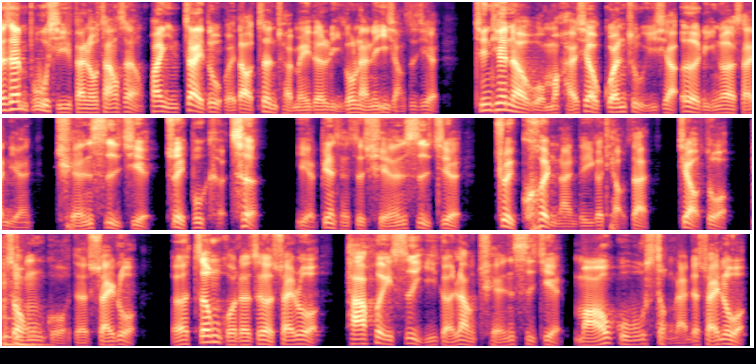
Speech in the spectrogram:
生生不息，繁荣昌盛。欢迎再度回到正传媒的理工男的异想世界。今天呢，我们还是要关注一下二零二三年全世界最不可测，也变成是全世界最困难的一个挑战，叫做中国的衰落。而中国的这个衰落，它会是一个让全世界毛骨悚然的衰落，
